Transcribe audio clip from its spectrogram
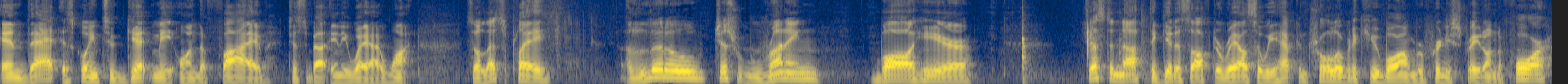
and that is going to get me on the five just about any way I want. So let's play a little just running ball here just enough to get us off the rail so we have control over the cue ball and we're pretty straight on the four.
